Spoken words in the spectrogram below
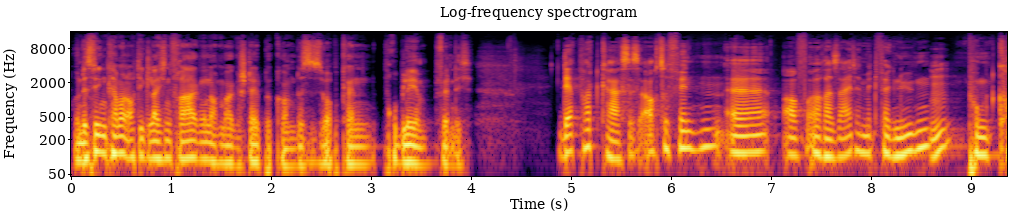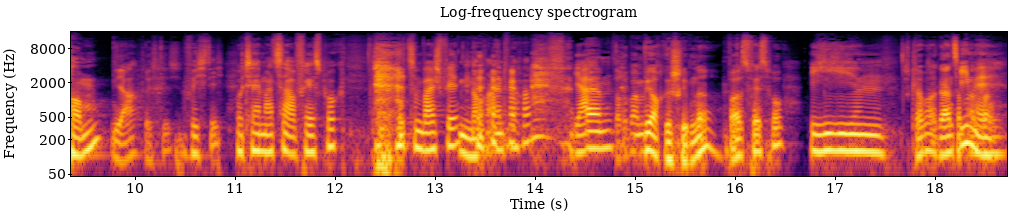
und deswegen kann man auch die gleichen Fragen nochmal gestellt bekommen. Das ist überhaupt kein Problem, finde ich. Der Podcast ist auch zu finden äh, auf eurer Seite mit Vergnügen.com. Ja, richtig. Wichtig. Hotel Matze auf Facebook zum Beispiel. Noch einfacher. Ja. Ähm, Darüber haben wir auch geschrieben, ne? War das Facebook? Ähm, Ich glaube, ganz am E-Mail. Anfang.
